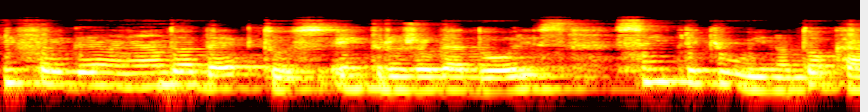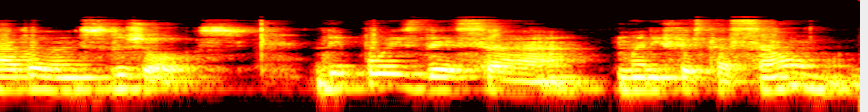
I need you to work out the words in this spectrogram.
e foi ganhando adeptos entre os jogadores sempre que o hino tocava antes dos jogos. Depois dessa manifestação,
